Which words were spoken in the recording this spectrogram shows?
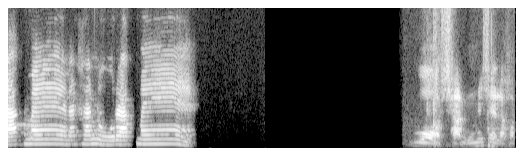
รักแม่นะคะ หนูรักแม่ วอฉันไม่ใช่เหรอครับ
